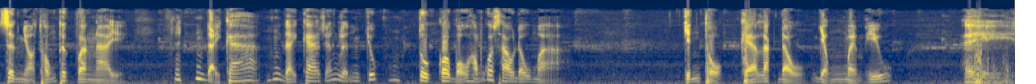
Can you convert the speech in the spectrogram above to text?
Sơn nhỏ thổn thức vang này. Đại ca, đại ca ráng lên chút, tôi coi bộ không có sao đâu mà. Chính thuộc khẽ lắc đầu, giọng mềm yếu. Hey,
